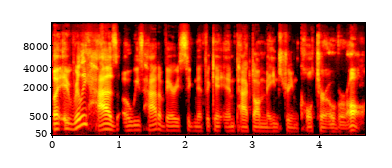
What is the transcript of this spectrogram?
but it really has always had a very significant impact on mainstream culture overall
